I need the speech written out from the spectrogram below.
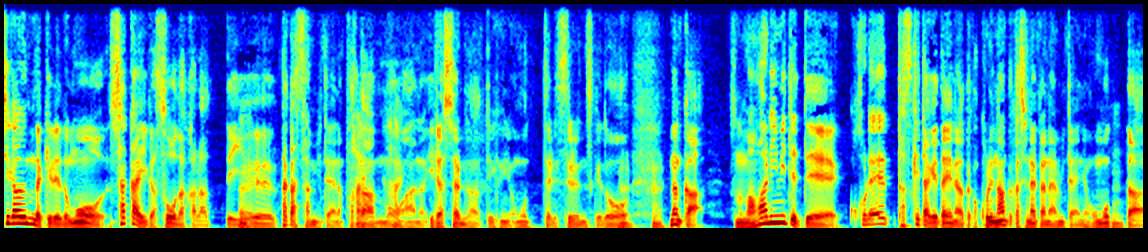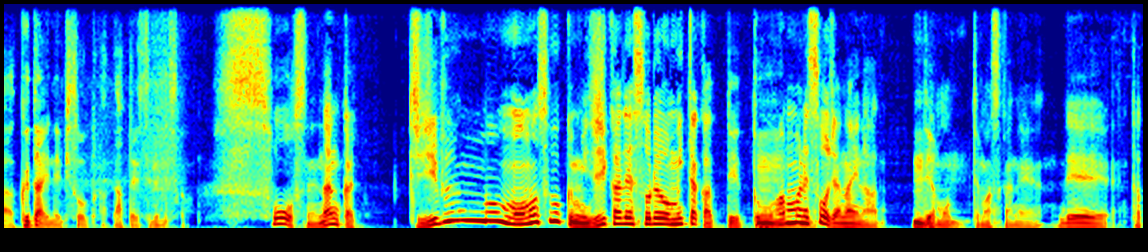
違うんだけれども、社会がそうだからっていう、高橋さんみたいなパターンも、あのいらっしゃるなっていうふうに思ったりするんですけど、なんか、その周り見てて、これ助けてあげたいなとか、これなんとかしなきゃなみたいに思った具体のエピソードとかってあったりするんですか？そうですね。なんか、自分のものすごく身近でそれを見たかっていうと、うんあんまりそうじゃないなって思ってますかね。で、例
